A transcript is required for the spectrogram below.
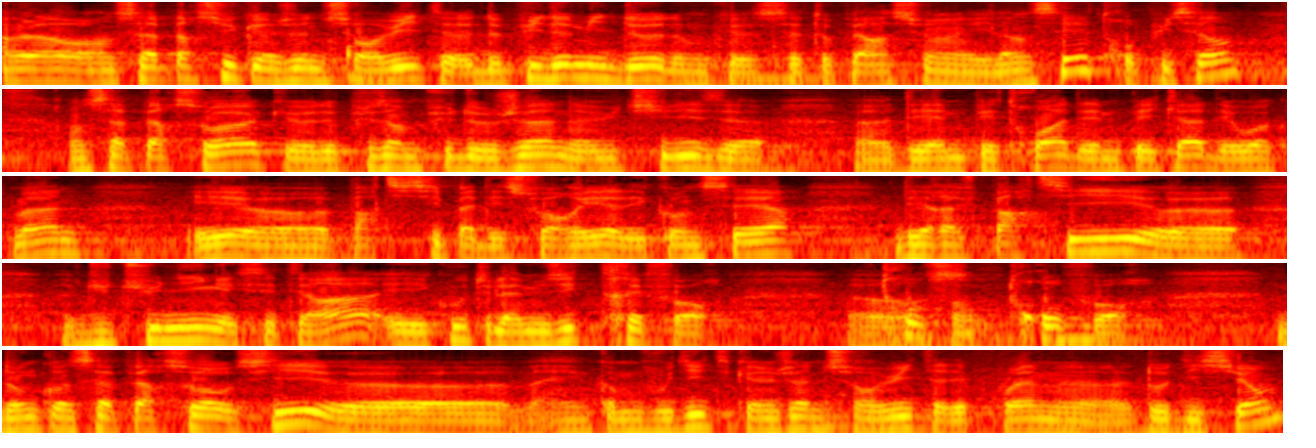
alors, on s'est aperçu qu'un jeune sur huit, depuis 2002, donc cette opération est lancée, trop puissant. On s'aperçoit que de plus en plus de jeunes utilisent euh, des MP3, des MPK, des Walkman et participent à des soirées, à des concerts, des rêves parties, du tuning, etc. et écoutent la musique très fort. trop, trop fort. Donc on s'aperçoit aussi, euh, ben, comme vous dites, qu'un jeune sur huit a des problèmes euh, d'audition.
